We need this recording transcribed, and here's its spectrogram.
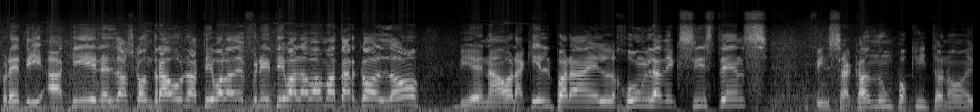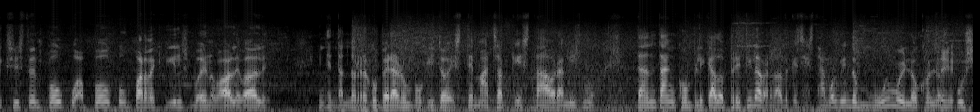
Preti aquí en el 2 contra 1, activa la definitiva, la va a matar Coldo. Bien, ahora kill para el jungla de Existence. En fin, sacando un poquito, ¿no? Existence poco a poco, un par de kills. Bueno, vale, vale. Intentando recuperar un poquito este matchup que está ahora mismo tan tan complicado. Pretty la verdad que se está volviendo muy muy loco en los Sí. push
